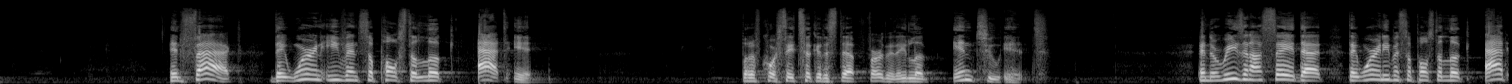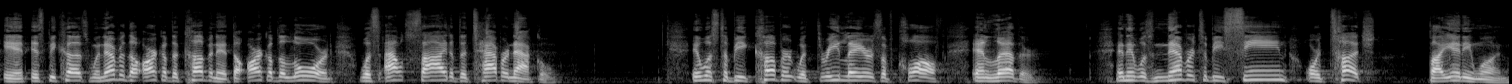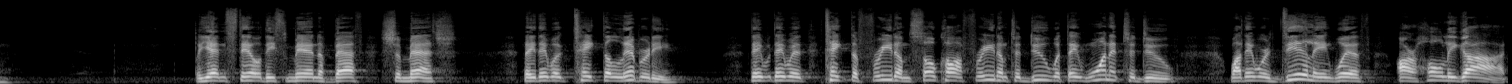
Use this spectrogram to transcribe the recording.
In fact, they weren't even supposed to look at it. But of course, they took it a step further. They looked into it. And the reason I say that they weren't even supposed to look at it is because whenever the Ark of the Covenant, the Ark of the Lord, was outside of the tabernacle, it was to be covered with three layers of cloth and leather and it was never to be seen or touched by anyone. But yet, and still, these men of Beth Shemesh, they, they would take the liberty, they, they would take the freedom, so called freedom, to do what they wanted to do while they were dealing with our holy God.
